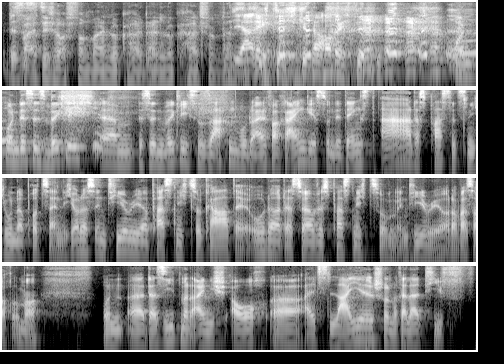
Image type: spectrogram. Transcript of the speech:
Das, das weiß ich auch von meinem Lokal, dein Lokal schon. Das ja, richtig, genau, richtig. Und, und es ist wirklich, ähm, es sind wirklich so Sachen, wo du einfach reingehst und dir denkst, ah, das passt jetzt nicht hundertprozentig oder das Interior passt nicht zur Karte oder der Service passt nicht zum Interior oder was auch immer. Und äh, da sieht man eigentlich auch äh, als Laie schon relativ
